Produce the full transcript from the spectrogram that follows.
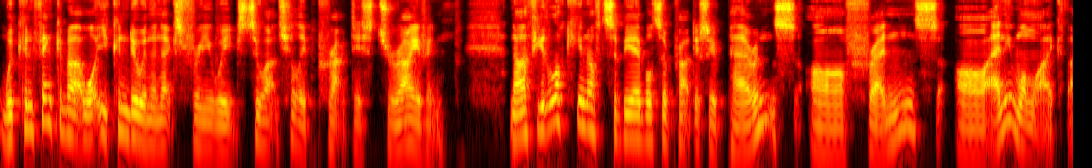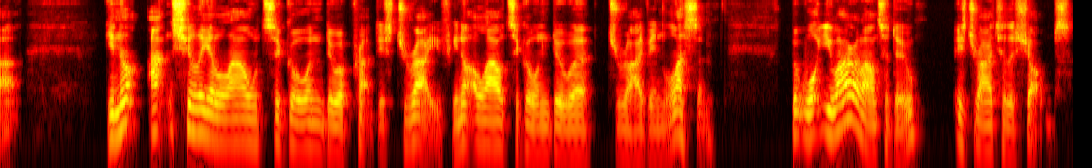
we can think about what you can do in the next three weeks to actually practice driving. Now, if you're lucky enough to be able to practice with parents or friends or anyone like that, you're not actually allowed to go and do a practice drive. You're not allowed to go and do a driving lesson. But what you are allowed to do is drive to the shops.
